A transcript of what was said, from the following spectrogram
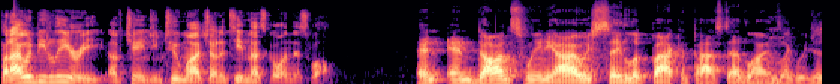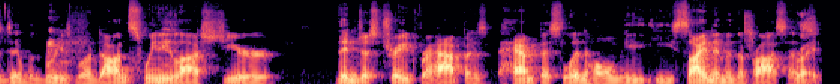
but I would be leery of changing too much on a team that's going this well. And and Don Sweeney, I always say look back at past deadlines like we just did with Brisebois. Don Sweeney last year didn't just trade for Hampus, Hampus Lindholm. He he signed him in the process. Right.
